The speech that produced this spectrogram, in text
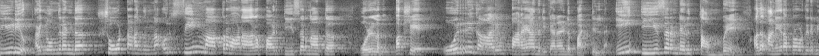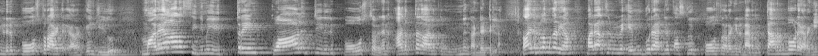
വീഡിയോ അല്ലെങ്കിൽ ഒന്ന് രണ്ട് ഷോട്ട് അടങ്ങുന്ന ഒരു സീൻ മാത്രമാണ് ആകപ്പാട് ടീസറിനകത്ത് ഉള്ളത്. പക്ഷേ ഒരു കാര്യം പറയാതിരിക്കാനായിട്ട് പറ്റില്ല. ഈ ടീസറിന്റെ ഒരു തമ്പിനെ അത് അണിയറ പ്രവർത്തകരെ പിന്നീട് ഒരു പോസ്റ്ററായിട്ട് ഇറക്കുകയും ചെയ്തു. മലയാള സിനിമയിൽ ഇത്രയും ക്വാളിറ്റിയിലൊരു പോസ്റ്റർ ഞാൻ അടുത്ത കാലത്ത് ഒന്നും കണ്ടിട്ടില്ല. അതായത് ഇപ്പോൾ നമുക്കറിയാം മലയാള സിനിമയിൽ എംപുരാന്റെ ഫസ്റ്റ് ലുക്ക് പോസ്റ്റർ ഇറങ്ങിയിട്ടുണ്ടായിരുന്നു. ടർബോടെ ഇറങ്ങി.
